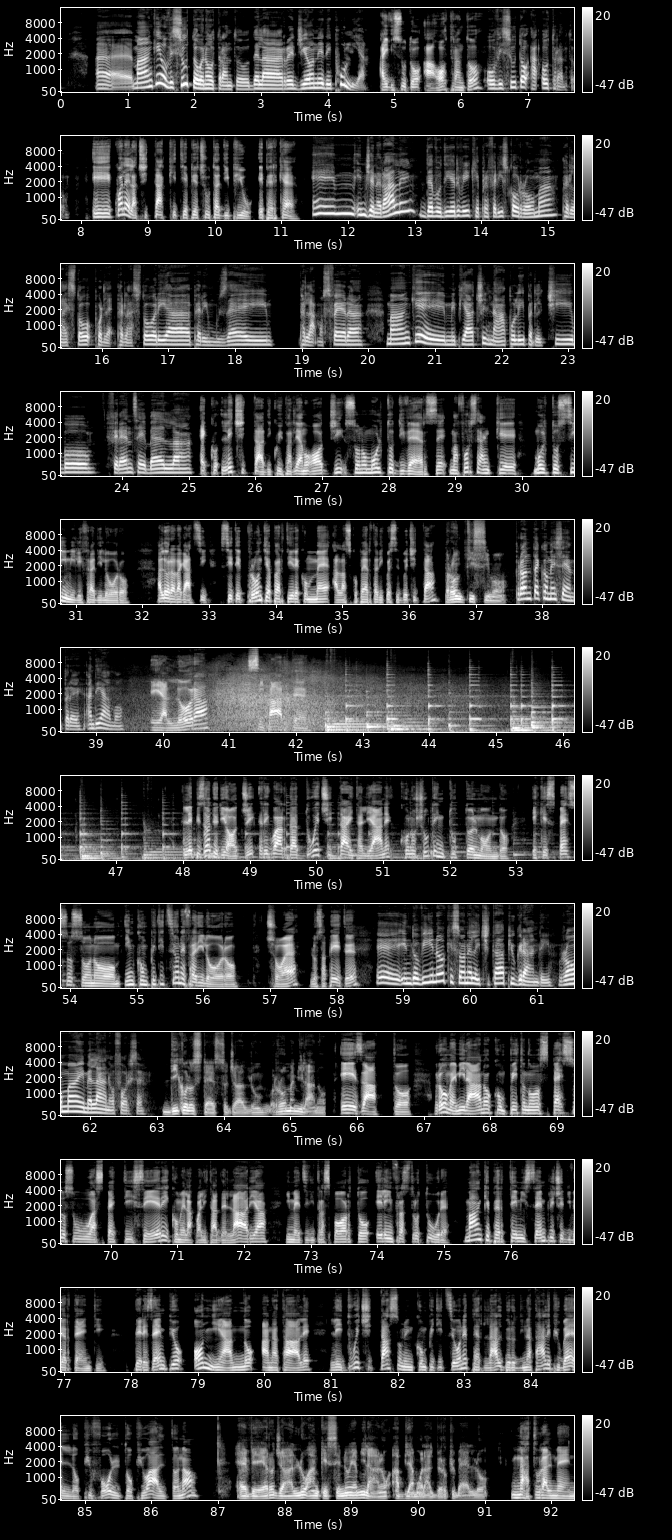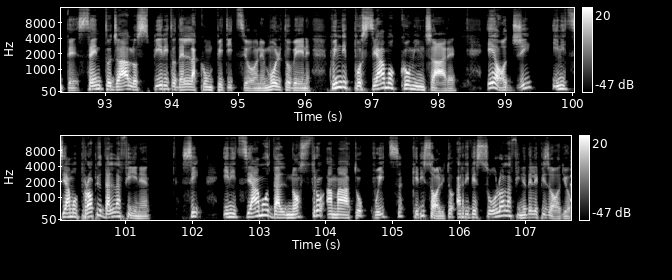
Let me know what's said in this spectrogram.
eh, ma anche ho vissuto in Otranto, della regione di Puglia. Hai vissuto a Otranto? Ho vissuto a Otranto. E qual è la città che ti è piaciuta di più e perché? Ehm, in generale, devo dirvi che preferisco Roma per la, sto- per la- per la storia, per i musei, per l'atmosfera, ma anche mi piace il Napoli per il cibo, Firenze è bella. Ecco, le città di cui parliamo oggi sono molto diverse, ma forse anche molto simili fra di loro. Allora, ragazzi, siete pronti a partire con me alla scoperta di queste due città? Prontissimo. Pronta come sempre, andiamo. E allora si parte! L'episodio di oggi riguarda due città italiane conosciute in tutto il mondo e che spesso sono in competizione fra di loro. Cioè, lo sapete? E indovino che sono le città più grandi, Roma e Milano forse. Dico lo stesso, Giallo. Roma e Milano. Esatto. Roma e Milano competono spesso su aspetti seri come la qualità dell'aria, i mezzi di trasporto e le infrastrutture, ma anche per temi semplici e divertenti. Per esempio, ogni anno a Natale le due città sono in competizione per l'albero di Natale più bello, più folto, più alto, no? È vero, Giallo, anche se noi a Milano abbiamo l'albero più bello. Naturalmente, sento già lo spirito della competizione, molto bene, quindi possiamo cominciare. E oggi iniziamo proprio dalla fine. Sì, iniziamo dal nostro amato quiz che di solito arriva solo alla fine dell'episodio.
